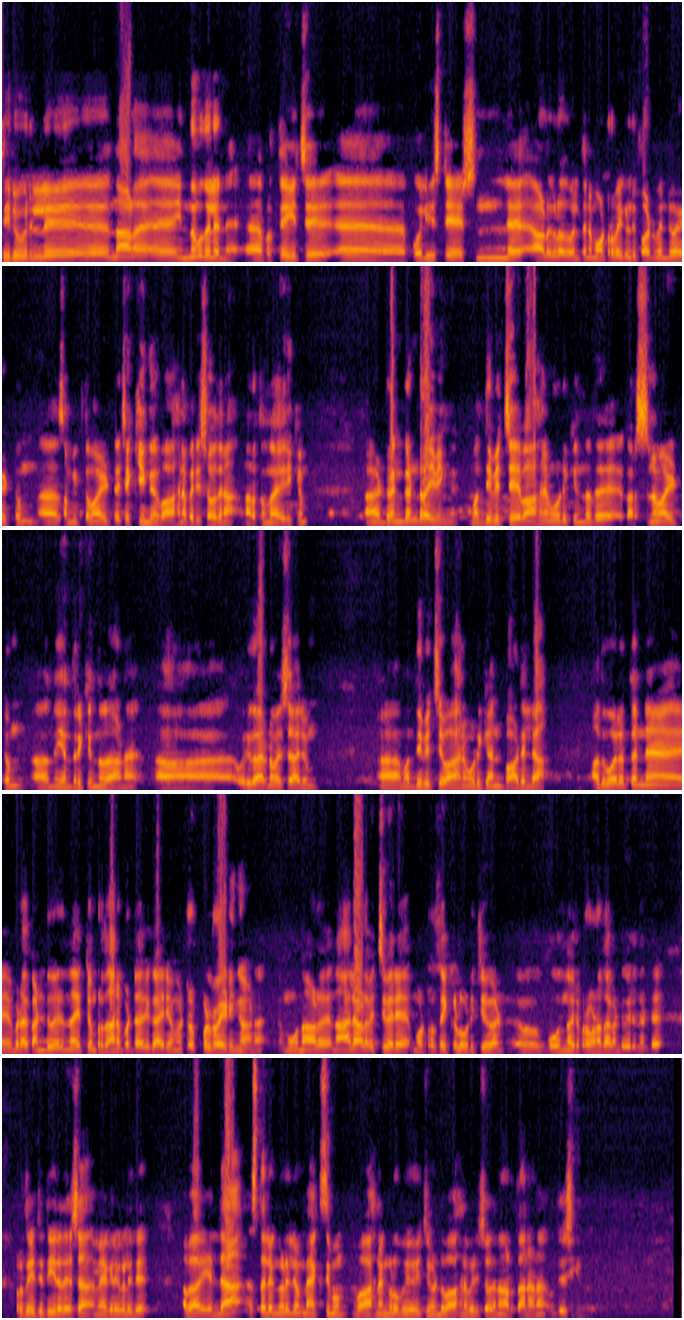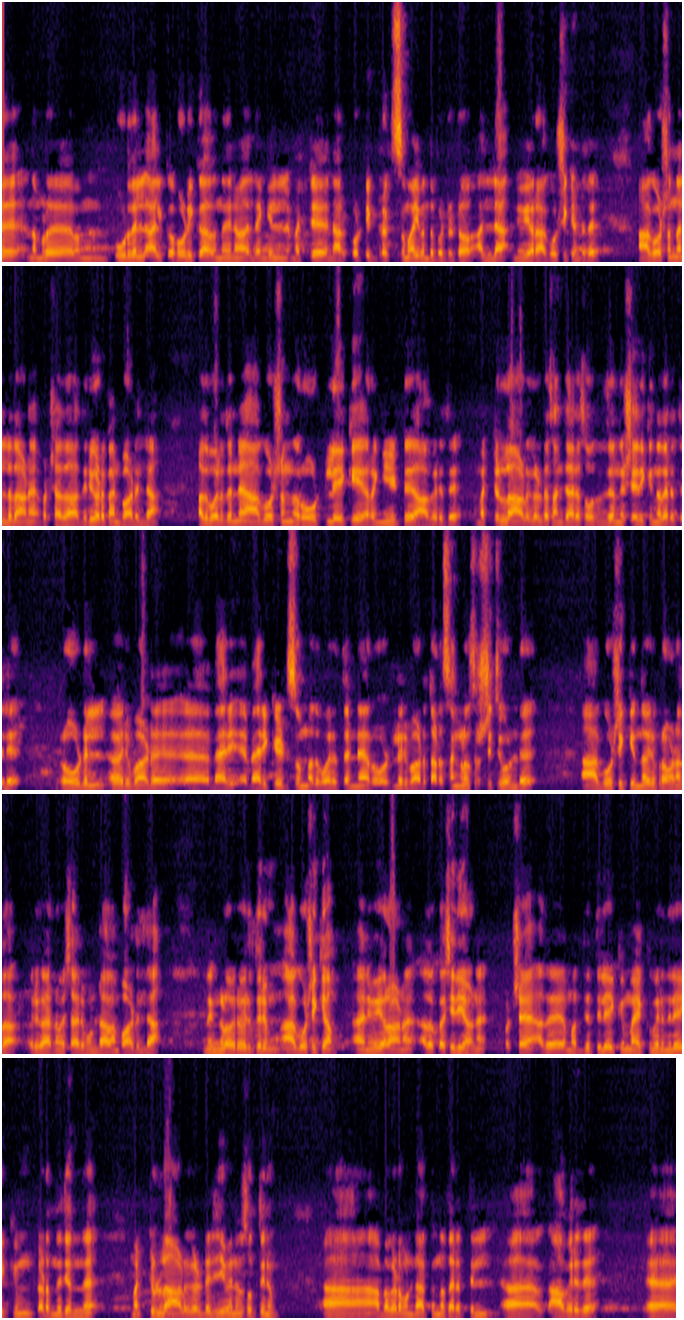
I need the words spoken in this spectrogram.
തിരൂരിൽ നാളെ ഇന്ന് മുതൽ തന്നെ പ്രത്യേകിച്ച് പോലീസ് സ്റ്റേഷനിലെ ആളുകൾ അതുപോലെ തന്നെ മോട്ടോർ വെഹിക്കിൾ ഡിപ്പാർട്ട്മെന്റുമായിട്ടും സംയുക്തമായിട്ട് ചെക്കിങ് വാഹന പരിശോധന നടത്തുന്നതായിരിക്കും. ഡ്രങ്കൺ ഡ്രൈവിംഗ് മദ്യപിച്ച് വാഹനം ഓടിക്കുന്നത് കർശനമായിട്ടും നിയന്ത്രിക്കുന്നതാണ്. ഒരു കാരണവശാലും മദ്യപിച്ച് വാഹനം ഓടിക്കാൻ പാടില്ല. അതുപോലെ തന്നെ ഇവിടെ കണ്ടുവരുന്ന ഏറ്റവും പ്രധാനപ്പെട്ട ഒരു കാര്യം ട്രിപ്പിൾ റൈഡിംഗ് ആണ്. മൂന്നാൾ നാലാൾ വെച്ച് വരെ മോട്ടോർ സൈക്കിൾ ഓടിച്ച് പോകുന്ന ഒരു പ്രവണത കണ്ടുവരുന്നുണ്ട്. പ്രത്യേകിച്ച് തീരദേശ മേഖലകളിൽ അപ്പോൾ എല്ലാ സ്ഥലങ്ങളിലും മാക്സിമം വാഹനങ്ങൾ ഉപയോഗിച്ചുകൊണ്ട് വാഹന പരിശോധന നടത്താനാണ് ഉദ്ദേശിക്കുന്നത്. നമ്മൾ കൂടുതൽ ആൽക്കഹോളിക് ആവുന്നതിനോ അല്ലെങ്കിൽ മറ്റ് നാർക്കോട്ടിക് ഡ്രഗ്സുമായി ബന്ധപ്പെട്ടിട്ടോ അല്ല ന്യൂ ഇയർ ആഘോഷിക്കേണ്ടത്. ആഘോഷം നല്ലതാണ് പക്ഷെ അത് അതിരുകടക്കാൻ പാടില്ല. അതുപോലെ തന്നെ ആഘോഷം റോഡിലേക്ക് ഇറങ്ങിയിട്ട് ആവരുത്. മറ്റുള്ള ആളുകളുടെ സഞ്ചാര സ്വാതന്ത്ര്യം നിഷേധിക്കുന്ന തരത്തിൽ റോഡിൽ ഒരുപാട് ബാരി ബാരിക്കേഡ്സും അതുപോലെ തന്നെ റോഡിൽ ഒരുപാട് തടസ്സങ്ങളും സൃഷ്ടിച്ചുകൊണ്ട് ആഘോഷിക്കുന്ന ഒരു പ്രവണത ഒരു കാരണവശാലും ഉണ്ടാകാൻ പാടില്ല. നിങ്ങൾ ഓരോരുത്തരും ആഘോഷിക്കാം. ന്യൂ ഇയർ ആണ് അതൊക്കെ ശരിയാണ്. പക്ഷേ അത് മദ്യത്തിലേക്കും മയക്കുമരുന്നിലേക്കും കടന്നു ചെന്ന് മറ്റുള്ള ആളുകളുടെ ജീവനും സ്വത്തിനും അപകടമുണ്ടാക്കുന്ന തരത്തിൽ ആവരുത്.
